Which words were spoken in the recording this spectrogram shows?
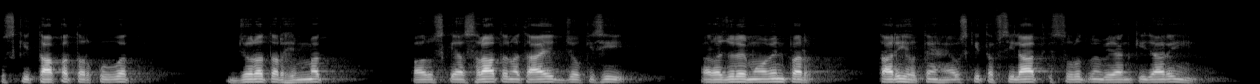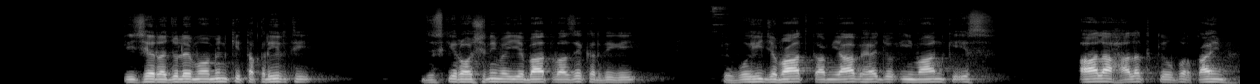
اس کی طاقت اور قوت جرت اور ہمت، اور اس کے اثرات و نتائج جو کسی رجل مومن پر طاری ہوتے ہیں، اس کی تفصیلات اس صورت میں بیان کی جا رہی ہیں۔ پیچھے رج مومن کی تقریر تھی جس کی روشنی میں یہ بات واضح کر دی گئی کہ وہی جماعت کامیاب ہے جو ایمان کی اس اعلیٰ حالت کے اوپر قائم ہے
